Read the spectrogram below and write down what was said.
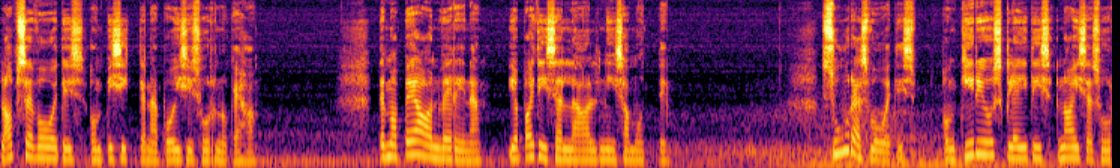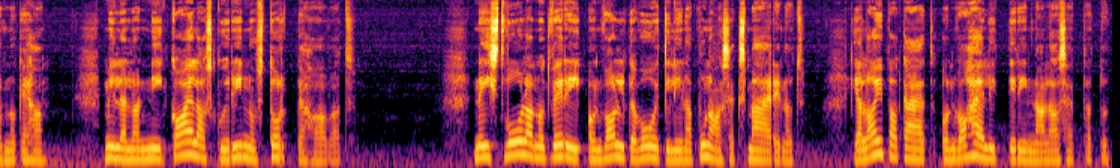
lapsevoodis on pisikene poisi surnukeha. tema pea on verine ja padi selle all niisamuti. suures voodis on kirjus kleidis naise surnukeha, millel on nii kaelas kui rinnus torkehaavad. Neist voolanud veri on valge voodilina punaseks määrinud ja laibakäed on vahelitti rinnale asetatud.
